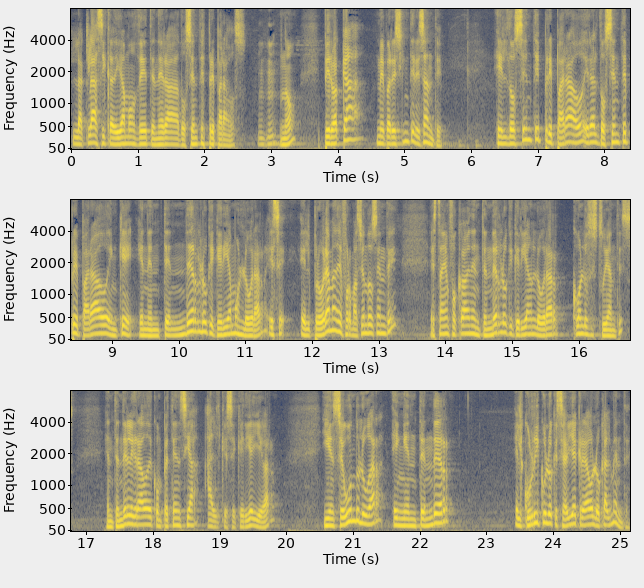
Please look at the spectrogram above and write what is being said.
la clásica, digamos, de tener a docentes preparados. ¿no? Pero acá me pareció interesante. El docente preparado era el docente preparado en qué? En entender lo que queríamos lograr. Ese, el programa de formación docente está enfocado en entender lo que querían lograr con los estudiantes, entender el grado de competencia al que se quería llegar. Y en segundo lugar, en entender el currículo que se había creado localmente.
